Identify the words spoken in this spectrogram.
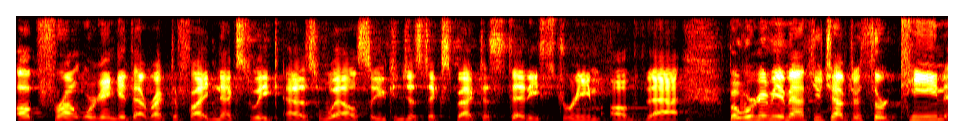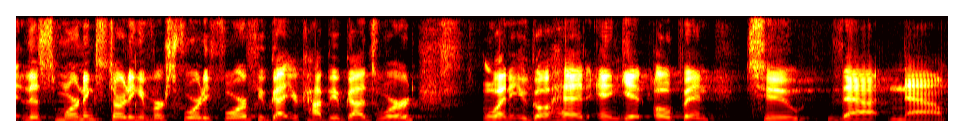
up front. We're going to get that rectified next week as well, so you can just expect a steady stream of that. But we're going to be in Matthew chapter 13 this morning, starting in verse 44. If you've got your copy of God's word, why don't you go ahead and get open to that now?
